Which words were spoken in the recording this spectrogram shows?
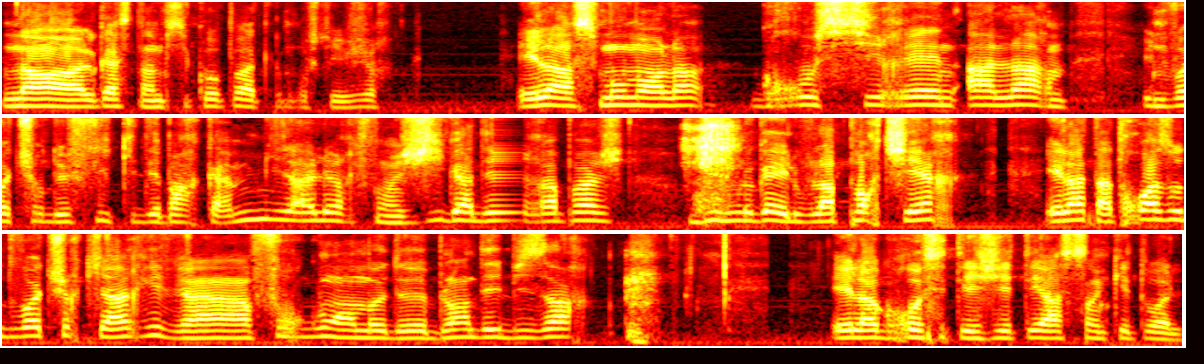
Non, le gars, c'est un psychopathe, je te jure. Et là, à ce moment-là, grosse sirène, alarme, une voiture de flic qui débarque à 1000 à l'heure, ils font un giga dérapage. Boum, le gars, il ouvre la portière. Et là, t'as trois autres voitures qui arrivent, a un fourgon en mode blindé bizarre. Et là, gros, c'était GTA 5 étoiles.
